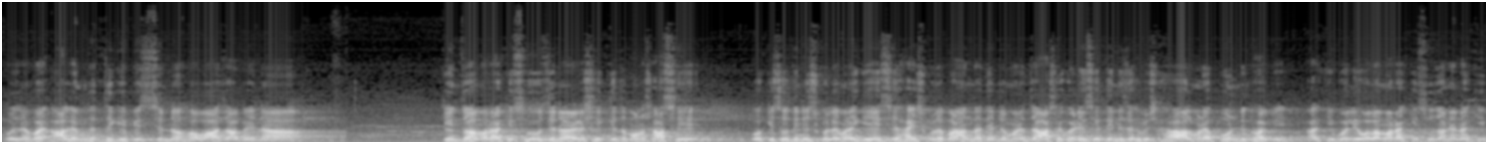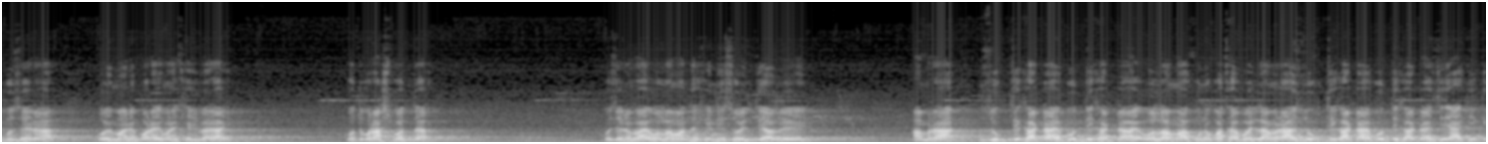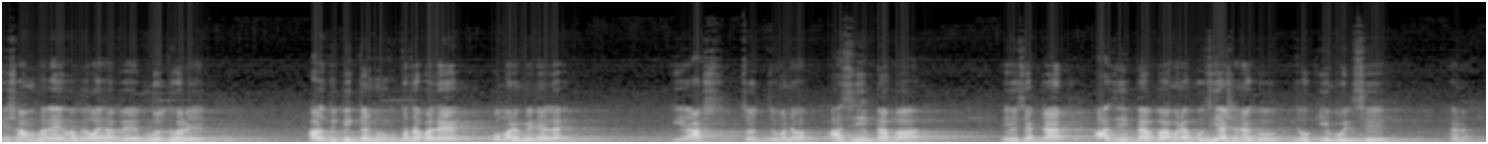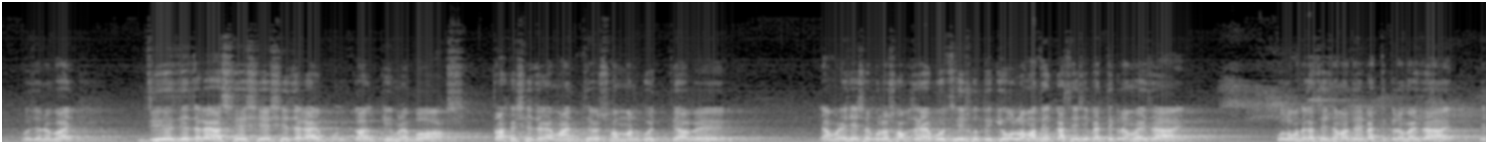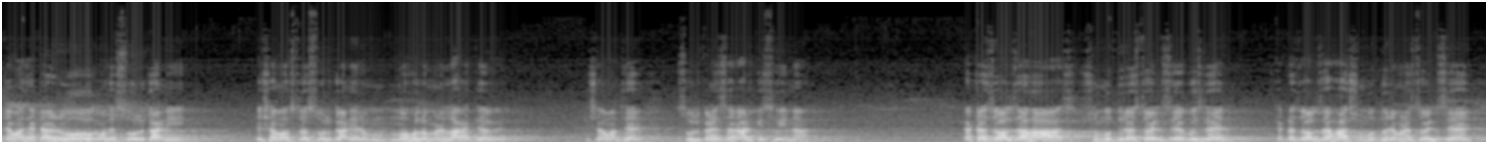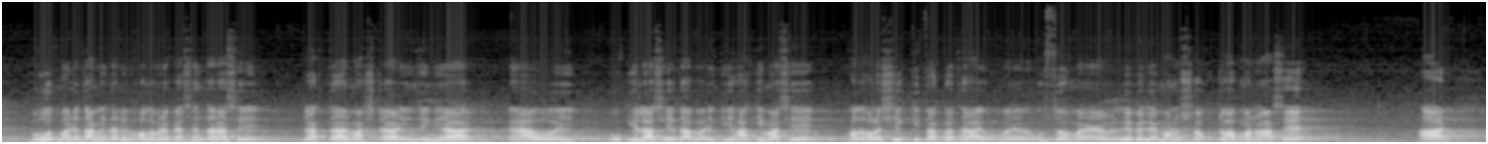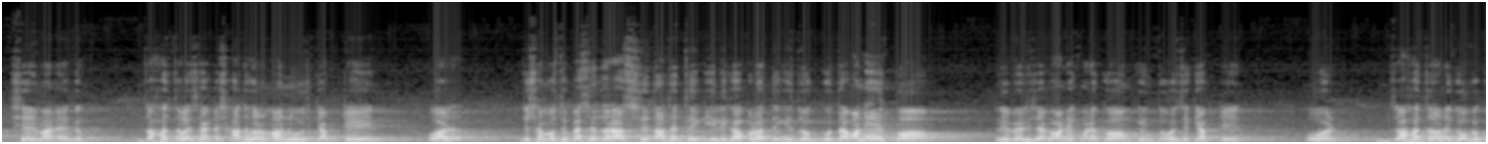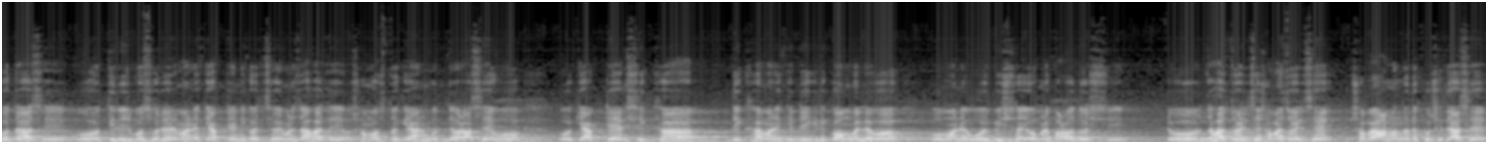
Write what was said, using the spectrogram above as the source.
ওই জন্য ভাই, আলেমদের থেকে বিচ্ছিন্ন হওয়া যাবে না। কিন্তু আমরা কিছু জেনারেল শিক্ষিত মানুষ আছি। ও কিছুদিন স্কুলে মানে গিয়েছি হাই স্কুলে বারান্দা দিয়ে মানে যা আশা করেছি তিনি নিজেকে বিশাল মানে পণ্ডিত ভাবি। আর কি বলি ওলা ওলামারা কিছু জানে না, কি বুঝে এরা? ওই মানে পড়াই মানে খেয়ে বেড়ায়। কত বড় ওই জন্য ভাই ওলামা দেখে নিয়ে চলতে হবে। আমরা যুক্তি খাটাই, বুদ্ধি খাটাই। ওলামা কোনো কথা বললে আমরা যুক্তি খাটাই, বুদ্ধি খাটাই যে একই কি সম্ভব এই হবে, ওই হবে, ভুল ধরে। আর যদি বিজ্ঞান কোনো কথা বলে, ও মানে মেনে নেয়। কি আশ্চর্য মানে আজীব ব্যাপার। এ হচ্ছে একটা আজীব ব্যাপার মানে বুঝি আসে না গো যে ও কি বলছে। হ্যাঁ ওই জন্য ভাই, যে যে জায়গায় আছে সে সে জায়গায় কি মানে বস তাকে সে জায়গায় মানতে হবে, সম্মান করতে হবে। আমরা সেসবগুলো সব জায়গায় বুঝি, শুধু কি ওলামাদের কাছে এসে ব্যতিক্রম হয়ে যায়? ওলামাদের কাছে এসে আমাদের ব্যতিক্রম হয়ে যায়? এটা আমাদের একটা রোগ, আমাদের চুলকানি। এ সমস্ত চুলকানির মহল মানে লাগাতে হবে। এসে আমাদের চুলকানি ছাড়া আর কিছুই না। একটা জলজাহাজ, সমুদ্রে চলছে, বুঝলেন? একটা জলজাহাজ সমুদ্রে মানে চলছে, বহুত মানে দামি দামি, ভালো মানে প্যাসেঞ্জার আছে। ডাক্তার, মাস্টার, ইঞ্জিনিয়ার হ্যাঁ ওই উকিল আছে, তারপরে কি হাকিম আছে, ভালো ভালো শিক্ষিত এক কথায় মানে উচ্চ মানে লেভেলে মানুষ সব টপ মানুষ আসে আর সেই মানে জাহাজ চালাচ্ছে একটা সাধারণ মানুষ ক্যাপ্টেন ওর যে সমস্ত প্যাসেঞ্জার আসছে তাদের থেকে লেখাপড়ার দিকে যোগ্যতা অনেক কম। লেভেল হিসাবে অনেক মানে কম, কিন্তু হচ্ছে ক্যাপ্টেন ওর জাহাজ চালানোর অভিজ্ঞতা আছে। ও তিরিশ বছরের মানে ক্যাপ্টেনই করছে ওই মানে জাহাজে। সমস্ত জ্ঞান বুদ্ধি ওর আছে। ও ও ক্যাপ্টেন শিক্ষা, দীক্ষা মানে কি ডিগ্রি কম হলেও ও মানে ওই বিষয়ে ও মানে পারদর্শী। তো জাহাজ চলছে, সবাই চলছে, সবাই আনন্দতে খুশিতে আছে।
